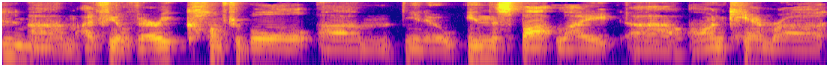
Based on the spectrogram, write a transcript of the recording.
Mm-hmm. Um, I feel very comfortable, um, you know, in the spotlight, uh, on camera,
